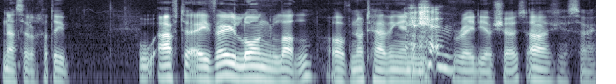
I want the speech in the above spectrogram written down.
Nasser Al Khatib. After a very long lull of not having any radio shows, oh, yeah, sorry.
